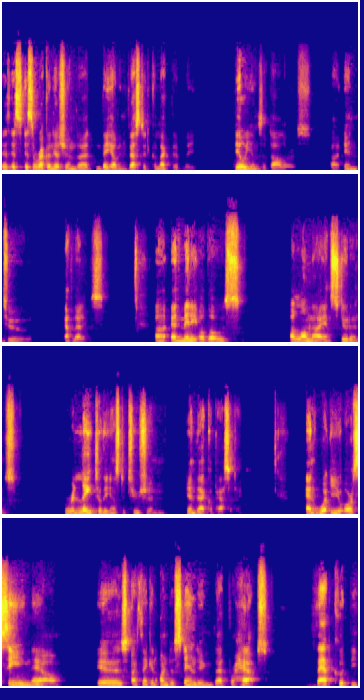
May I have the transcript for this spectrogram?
it's, it's a recognition that they have invested collectively billions of dollars uh, into athletics. Uh, and many of those alumni and students relate to the institution in that capacity. And what you are seeing now is, I think, an understanding that perhaps that could be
